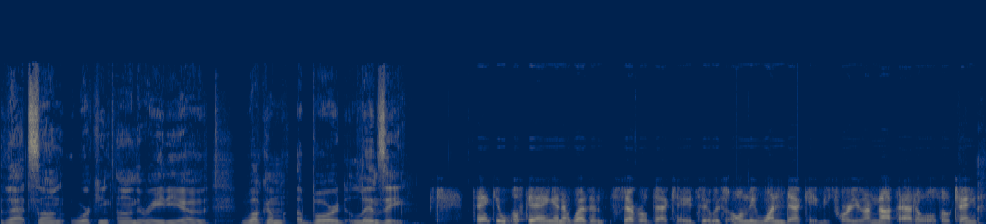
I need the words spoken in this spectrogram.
that song, Working on the Radio. Welcome aboard, Lindsay. Thank you, Wolfgang. And it wasn't several decades; it was only one decade before you. I'm not that old, okay?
